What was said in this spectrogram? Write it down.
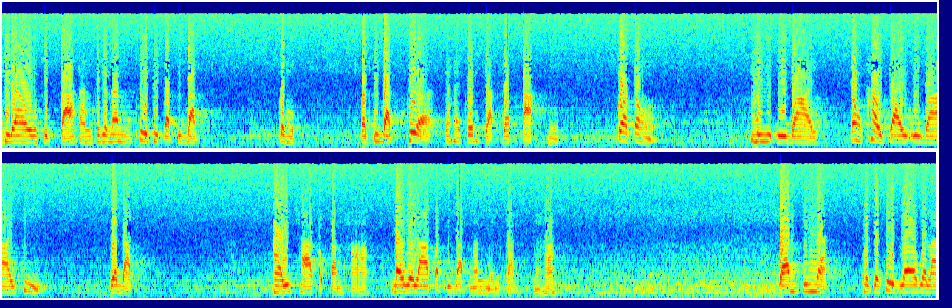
ที่เราศึกษากันเพราะฉะนั้นผู้ที่ปฏิบัติ ก็ปฏิบัติเพื่อจะให้พ้นจากวัฏฏะนี่ ก็ต้องมีอุบาย ต้องเข้าใจอุบายที่จะดับอวิชากับตัณหา ในเวลาปฏิบัตินั้นเหมือนกันนะคะความจริงเนี่ยถ้าจะพูดแล้วเวลา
